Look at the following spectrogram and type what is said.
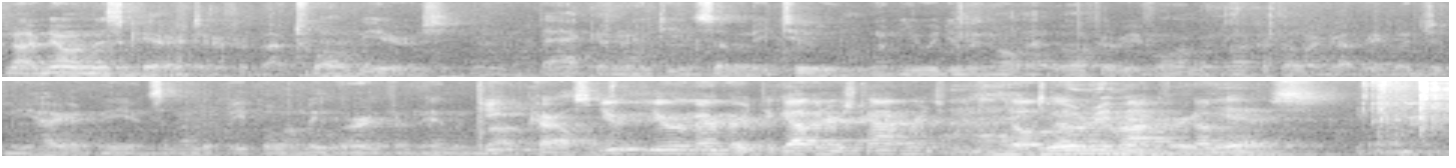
Now, I've known this character for about twelve years. And Back in nineteen seventy-two, when you were doing all that welfare reform, and Rockefeller got religion, and he hired me and some other people, and we learned from him and Bob Carleson. You, you remember at the governor's conference when I he told do remember, Rockefeller? yes.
